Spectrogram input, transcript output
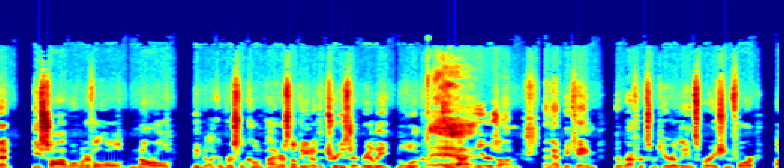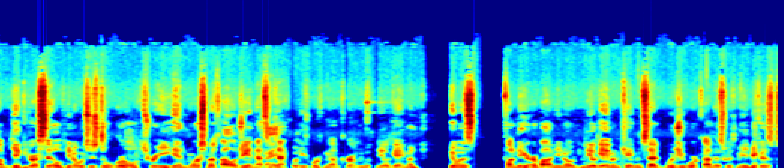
that he saw, a wonderful old gnarled, maybe like a bristlecone pine or something, you know, the trees that really look like yeah. they got years on them. And that became the reference material, the inspiration for um, Yggdrasil, you know, which is the world tree in Norse mythology. And that's right. exactly what he's working on currently with Neil Gaiman. It was fun to hear about. You know, Neil Gaiman came and said, would you work on this with me? Because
